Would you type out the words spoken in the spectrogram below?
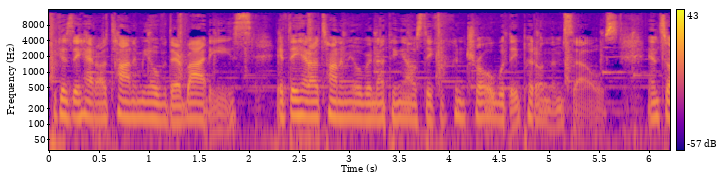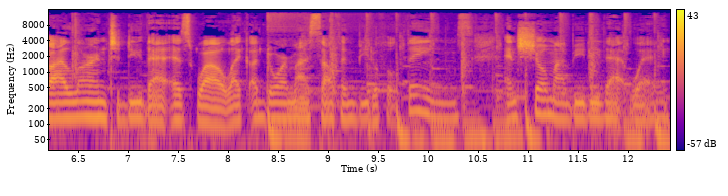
Because they had autonomy over their bodies. If they had autonomy over nothing else, they could control what they put on themselves. And so I learned to do that as well, like adorn myself in beautiful things and show my beauty that way.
